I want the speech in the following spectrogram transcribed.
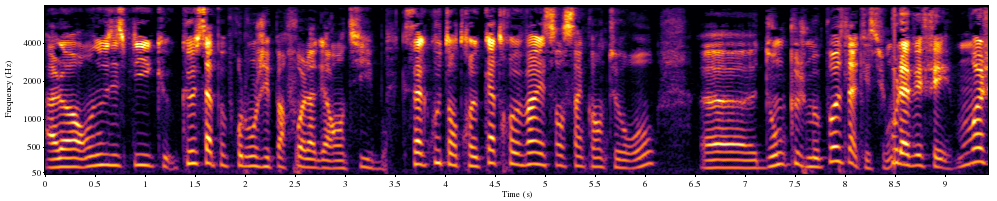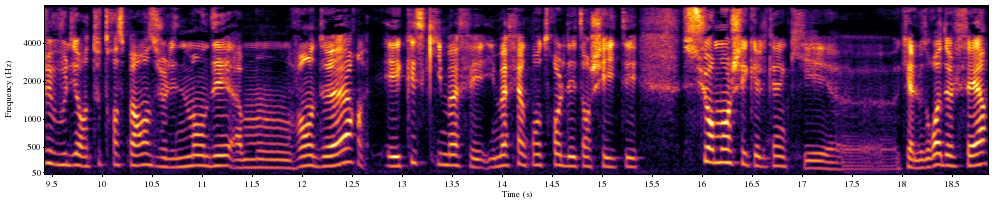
Alors, on nous explique que ça peut prolonger parfois la garantie, bon, que ça coûte entre 80 et 150 euros. Euh, donc je me pose la question. Vous l'avez fait. Moi je vais vous dire en toute transparence, je l'ai demandé à mon vendeur et qu'est-ce qu'il m'a fait? Il m'a fait un contrôle d'étanchéité, sûrement chez quelqu'un qui est euh, qui a le droit de le faire.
